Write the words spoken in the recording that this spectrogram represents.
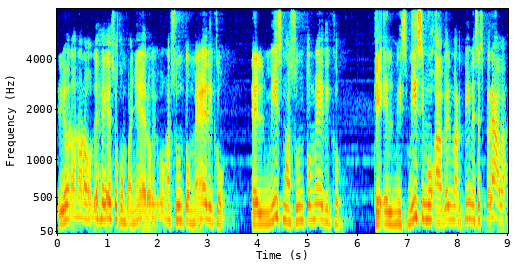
y dijo, no, no, no, deje eso, compañero, un asunto médico, el mismo asunto médico que el mismísimo Abel Martínez esperaba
